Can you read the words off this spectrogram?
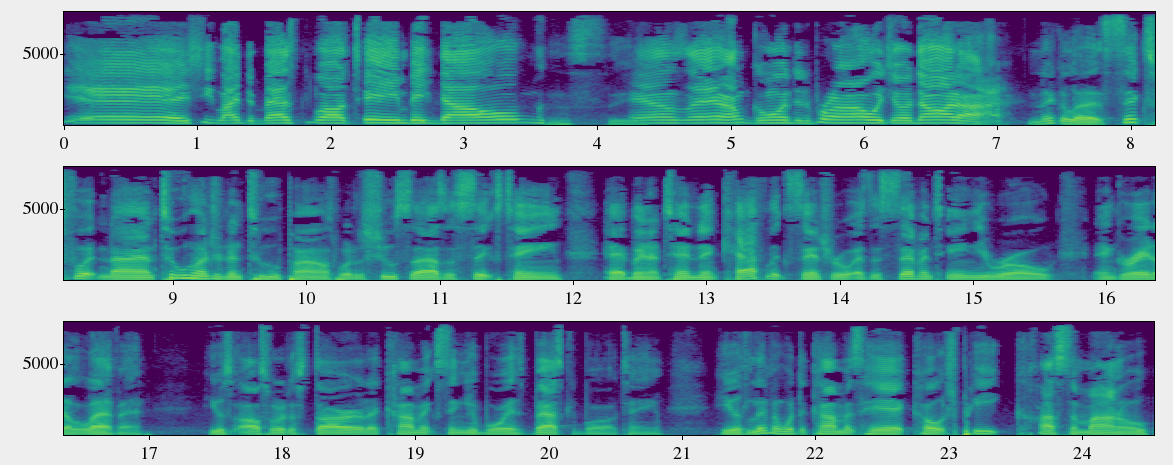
yeah, she liked the basketball team, big dog. let's see. You know what I'm saying? I'm going to the prom with your daughter. Nicola, six foot nine, 202 pounds with a shoe size of 16, had been attending Catholic Central as a 17 year old in grade 11. He was also the star of the Comets Senior Boys basketball team. He was living with the Comets head coach Pete Casamano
